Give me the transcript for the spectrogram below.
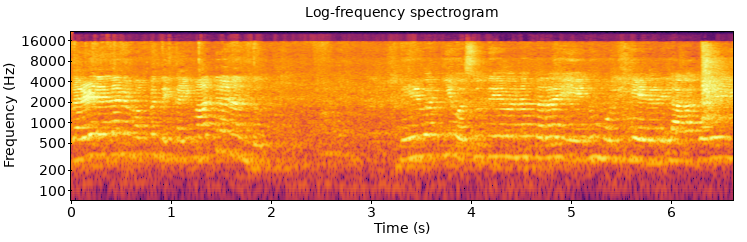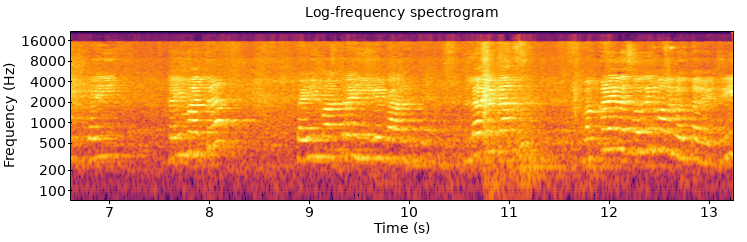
ಬೆರಳೆಲ್ಲ ನಮ್ಮ ಅಪ್ಪಂದೆ, ಕೈ ಮಾತ್ರ ನಂದು. ದೇವಕಿ ವಸುದೇವನ ತರ ಏನು ಮೊಳಿಗೆ ಇರಲಿಲ್ಲ ಆದರೆ ಕೈ ಕೈ ಮಾತ್ರ ಕೈ ಮಾತ್ರ ಹೀಗೆ ಕಾಣುತ್ತೆ. ಅಲ್ಲ ಮಕ್ಕಳೆಲ್ಲ ಸೋದರಿ ಮಾವನ ಓದ್ತಾವೇನ್ರಿ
